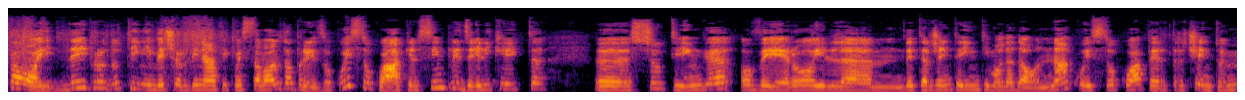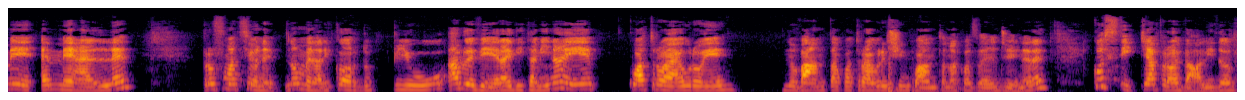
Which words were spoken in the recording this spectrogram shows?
poi dei prodottini invece ordinati questa volta ho preso questo qua che è il Simply Delicate uh, Soothing, ovvero il um, detergente intimo da donna, questo qua per 300 ml, profumazione non me la ricordo più, aloe vera e vitamina E, 4,90 euro, 4,50 euro, una cosa del genere, costicchia però è valido.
